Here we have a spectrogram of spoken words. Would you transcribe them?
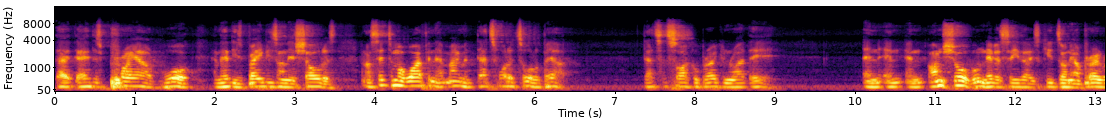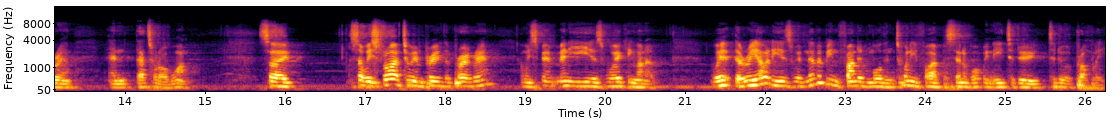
they, they had this proud walk, and they had these babies on their shoulders. And I said to my wife in that moment, "That's what it's all about." That's the cycle broken right there. And, and, and I'm sure we'll never see those kids on our program, and that's what I want. So, so we strive to improve the program, and we spent many years working on it. Where the reality is, we've never been funded more than 25% of what we need to do to do it properly.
